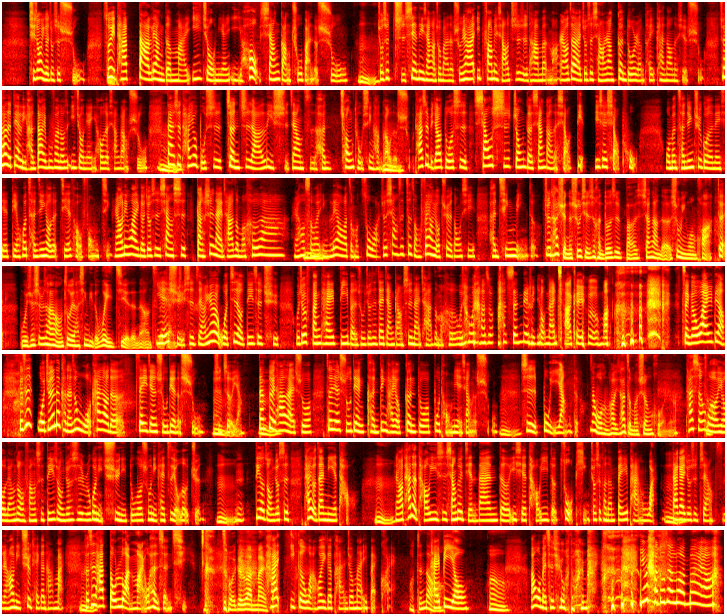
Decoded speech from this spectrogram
其中一个就是书，所以他大量的买一九年以后香港出版的书。嗯，就是只限定香港出版的书，因为他一方面想要支持他们嘛，然后再来就是想要让更多人可以看到那些书，所以他的店里很大一部分都是一九年以后的香港书，嗯，但是他又不是政治啊、历史这样子很冲突性很高的书，它是比较多是消失中的香港的小店，一些小铺。我们曾经去过的那些店，或曾经有的街头风景，然后另外一个就是像是港式奶茶怎么喝啊，然后什么饮料啊怎么做啊，就像是这种非常有趣的东西，很亲民的。就是他选的书其实是很多是把香港的庶民文化，对，我觉得是不是他好像作为他心底的慰藉的那样子？也许是这样，因为我记得我第一次去，我就翻开第一本书，就是在讲港式奶茶怎么喝，我就问他说：“啊生店里有奶茶可以喝吗？” 整个歪掉，可是我觉得那可能是我看到的这一间书店的书是这样，嗯、但对他来说，嗯、这间书店肯定还有更多不同面向的书，嗯，是不一样的。那我很好奇，他怎么生活呢？他生活有两种方式，第一种就是如果你去，你读了书，你可以自由乐捐，嗯嗯。第二种就是他有在捏陶。嗯，然后他的陶艺是相对简单的一些陶艺的作品，就是可能杯盘碗，嗯，大概就是这样子。然后你去可以跟他卖，可是他都乱卖，我很生气。怎么个乱卖？他一个碗或一个盘就卖一百块哦，真的，哦，台币哦。嗯，然后我每次去我都会买，因为他都在乱卖啊。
